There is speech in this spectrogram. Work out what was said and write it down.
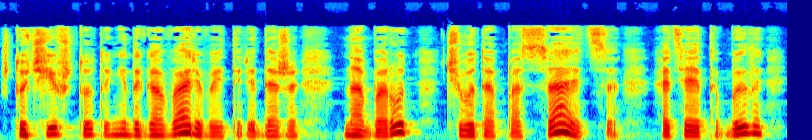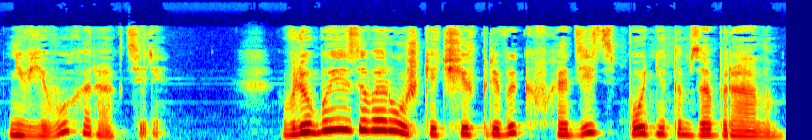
что Чиф что-то не договаривает или даже, наоборот, чего-то опасается, хотя это было не в его характере. В любые заварушки Чиф привык входить с поднятым забралом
